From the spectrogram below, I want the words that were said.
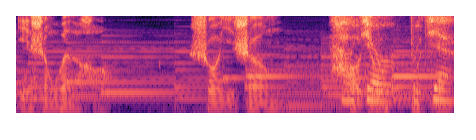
一声问候，说一声好久不见。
